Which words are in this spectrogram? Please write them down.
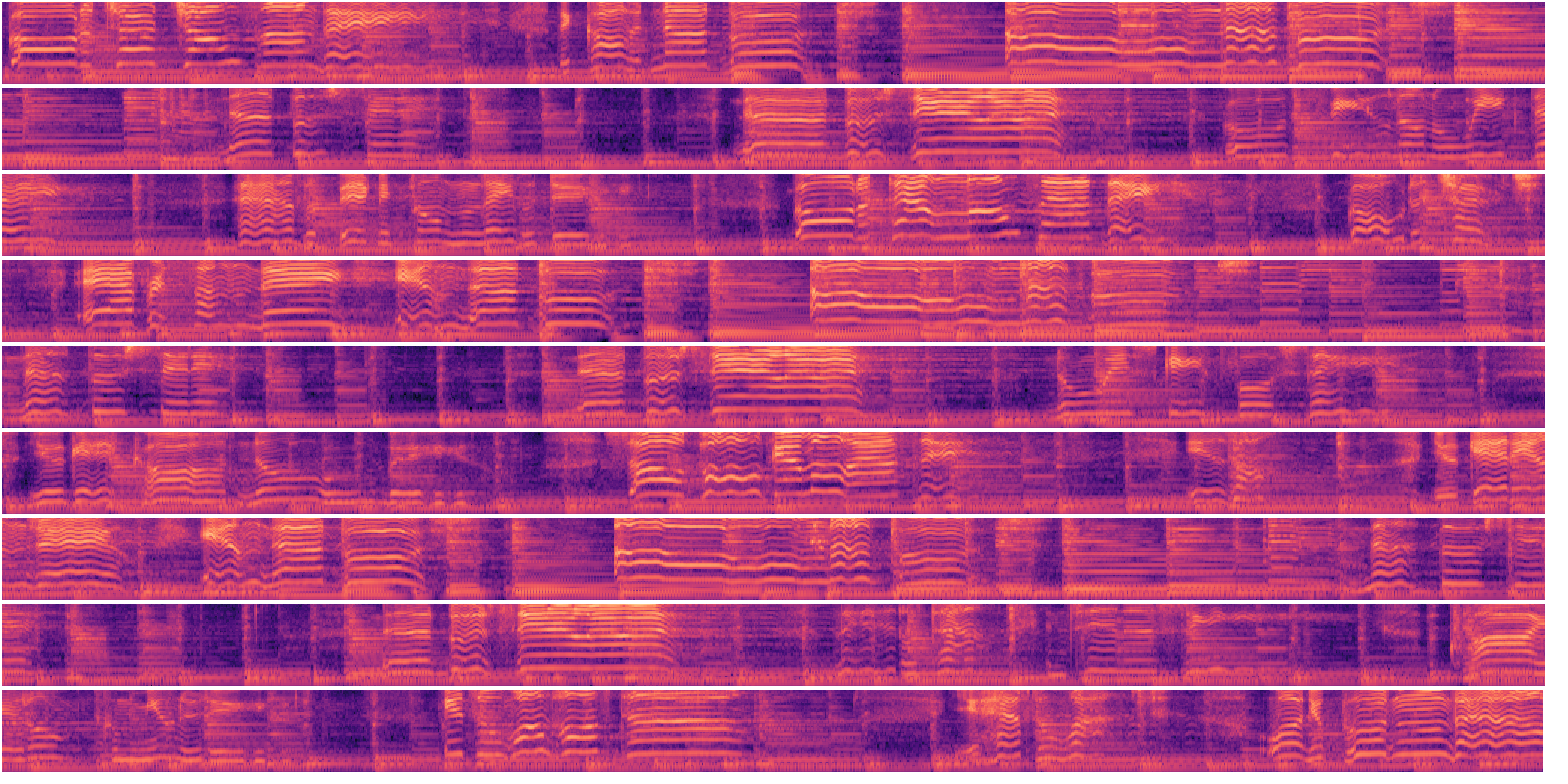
Go to church on Sundays. They call it Nutbush. Picnic on Labor Day. Go to town on Saturday. Go to church every Sunday in bush. Oh, Nutbush. Nutbush City. Nutbush City limit. No whiskey for sale. You get caught, no bail. Salt pork and molasses is all you get in jail in that You have to watch what you're putting down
